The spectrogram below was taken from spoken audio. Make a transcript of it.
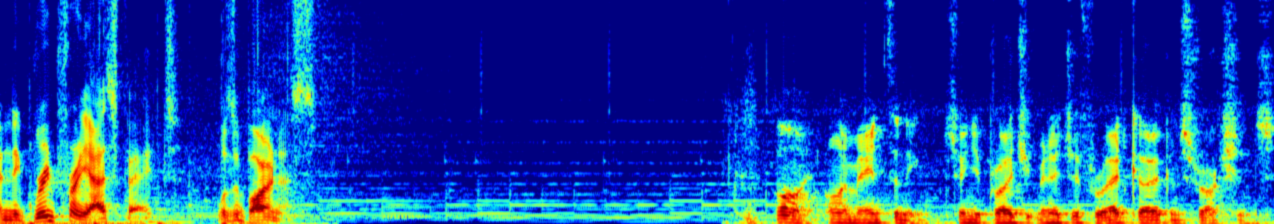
and the grid-free aspect was a bonus. Hi, I'm Anthony, Senior Project Manager for ADCO Constructions.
